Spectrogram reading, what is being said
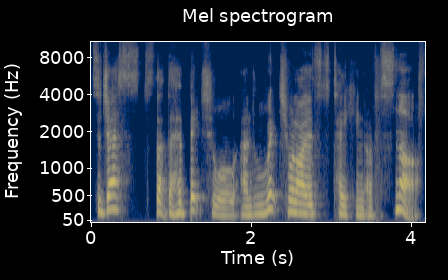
suggests that the habitual and ritualized taking of snuff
